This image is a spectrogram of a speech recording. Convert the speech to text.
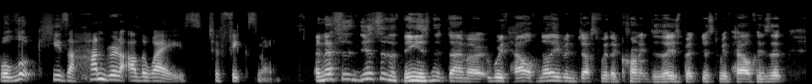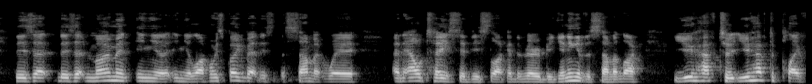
well, look, here's a hundred other ways to fix me. And that's this is the thing, isn't it, Damo? With health, not even just with a chronic disease, but just with health, is that there's that there's that moment in your in your life. And we spoke about this at the summit where an LT said this, like at the very beginning of the summit, like you have to you have to play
